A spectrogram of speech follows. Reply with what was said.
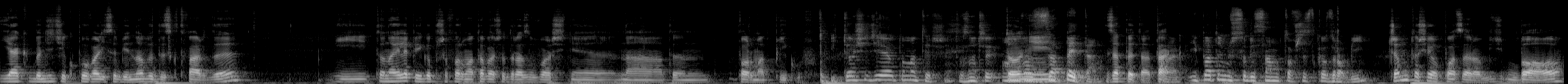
Jak będziecie kupowali sobie nowy dysk twardy i to najlepiej go przeformatować od razu właśnie na ten format plików. I to się dzieje automatycznie. To znaczy on To was nie- zapyta. Zapyta, tak. I potem już sobie sam to wszystko zrobi. Czemu to się opłaca robić? Bo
